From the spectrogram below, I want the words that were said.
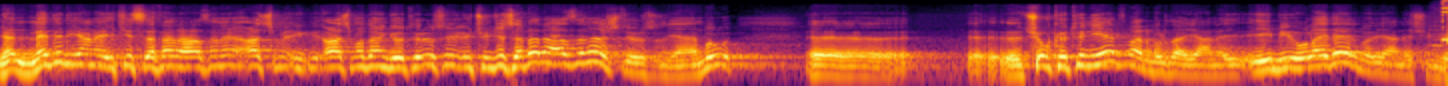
Yani nedir yani iki sefer ağzını aç, açmadan götürüyorsun, üçüncü sefer ağzını aç diyorsun yani. Bu e, e, çok kötü niyet var burada yani. İyi bir olay değil bu yani şimdi.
